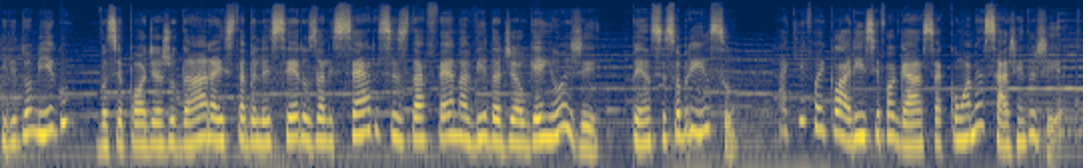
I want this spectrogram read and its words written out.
Querido amigo, você pode ajudar a estabelecer os alicerces da fé na vida de alguém hoje? Pense sobre isso. Aqui foi Clarice Fogaça com a mensagem do dia.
